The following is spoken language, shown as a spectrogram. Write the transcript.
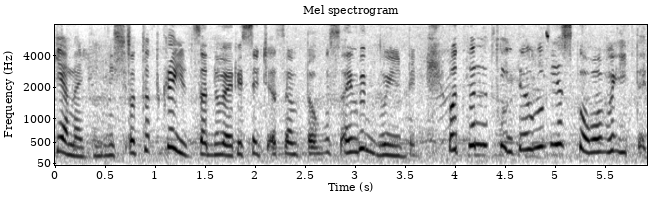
Я надіюсь, от відкриються двері зараз автобуса і він вийде. От він вийде, обов'язково вийде.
